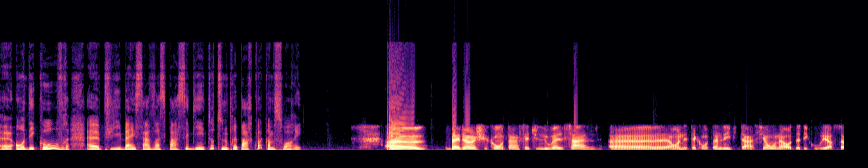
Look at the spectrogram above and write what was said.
euh, on découvre. Euh, puis, ben, ça va se passer bientôt. Tu nous prépares quoi comme soirée? Euh, ben d'un, je suis content. C'est une nouvelle salle. Euh, on était content de l'invitation. On a hâte de découvrir ça,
